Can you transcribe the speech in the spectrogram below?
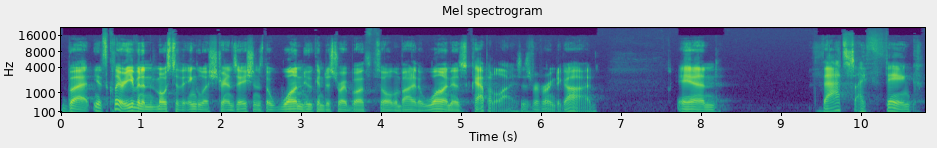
But it's clear, even in most of the English translations, the one who can destroy both soul and body, the one is capitalized, is referring to God. And that's, I think,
